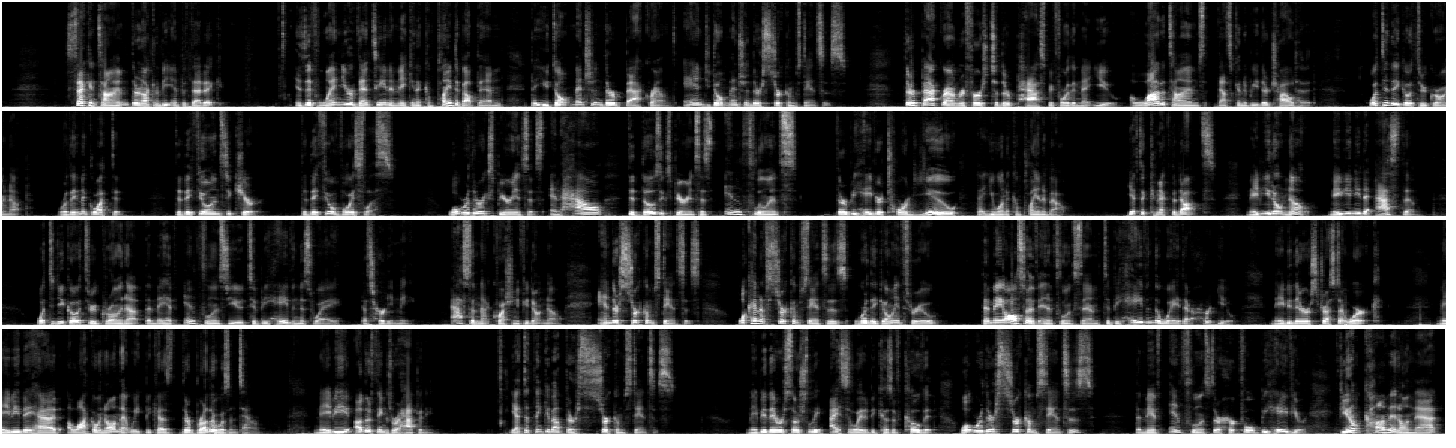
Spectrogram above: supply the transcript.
Second time, they're not going to be empathetic is if when you're venting and making a complaint about them, that you don't mention their background and you don't mention their circumstances. Their background refers to their past before they met you. A lot of times, that's going to be their childhood. What did they go through growing up? Were they neglected? Did they feel insecure? Did they feel voiceless? What were their experiences? And how did those experiences influence their behavior toward you that you want to complain about? You have to connect the dots. Maybe you don't know. Maybe you need to ask them. What did you go through growing up that may have influenced you to behave in this way that's hurting me? Ask them that question if you don't know. And their circumstances. What kind of circumstances were they going through that may also have influenced them to behave in the way that hurt you? Maybe they were stressed at work. Maybe they had a lot going on that week because their brother was in town. Maybe other things were happening. You have to think about their circumstances. Maybe they were socially isolated because of COVID. What were their circumstances that may have influenced their hurtful behavior? If you don't comment on that,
